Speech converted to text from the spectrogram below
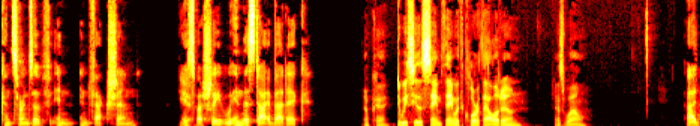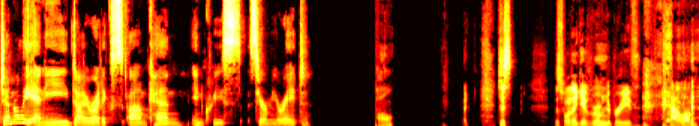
concerns of in- infection, yeah. especially in this diabetic. Okay. Do we see the same thing with chlorthalidone as well? Uh, generally, any diuretics um, can increase serum urate. Paul, just just want to give room to breathe. How um,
